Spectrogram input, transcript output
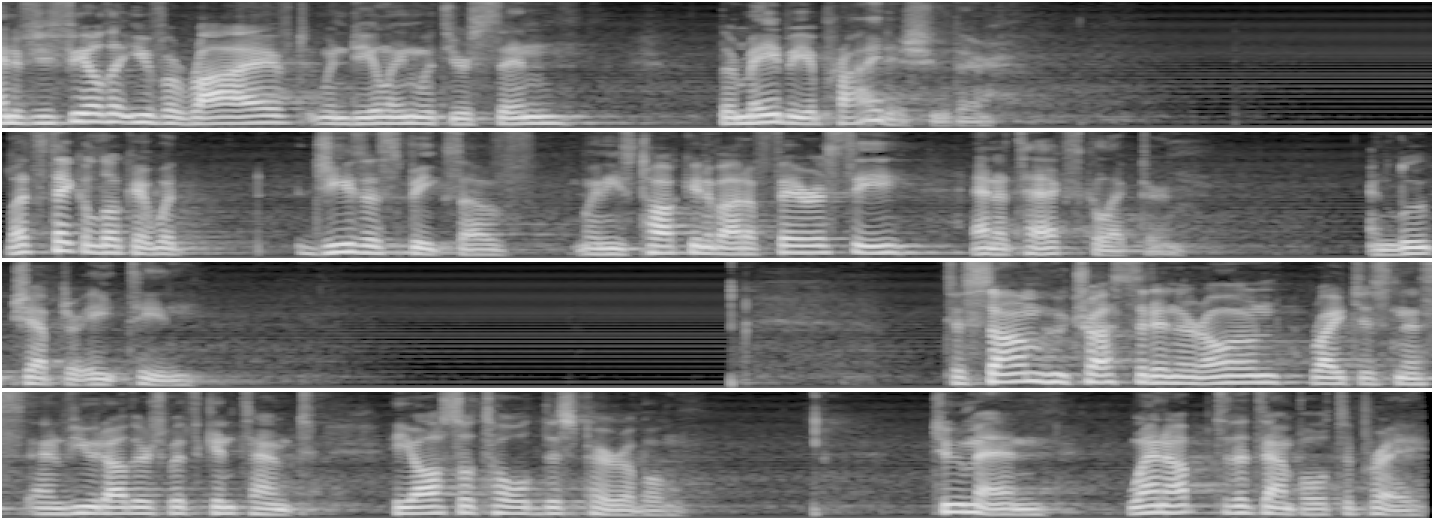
And if you feel that you've arrived when dealing with your sin, there may be a pride issue there. Let's take a look at what Jesus speaks of when he's talking about a Pharisee and a tax collector in Luke chapter 18. To some who trusted in their own righteousness and viewed others with contempt, he also told this parable. Two men went up to the temple to pray.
